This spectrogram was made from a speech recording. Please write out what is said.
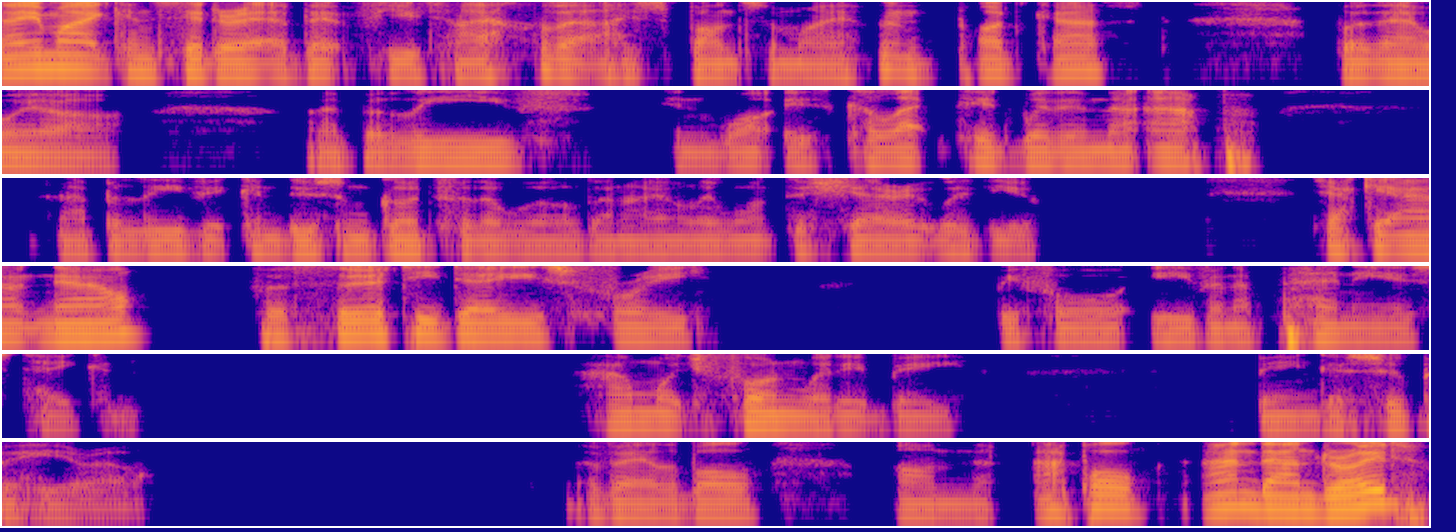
Now, you might consider it a bit futile that I sponsor my own podcast, but there we are. I believe in what is collected within the app, and I believe it can do some good for the world, and I only want to share it with you. Check it out now for 30 days free before even a penny is taken. How much fun would it be being a superhero? Available on Apple and Android.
